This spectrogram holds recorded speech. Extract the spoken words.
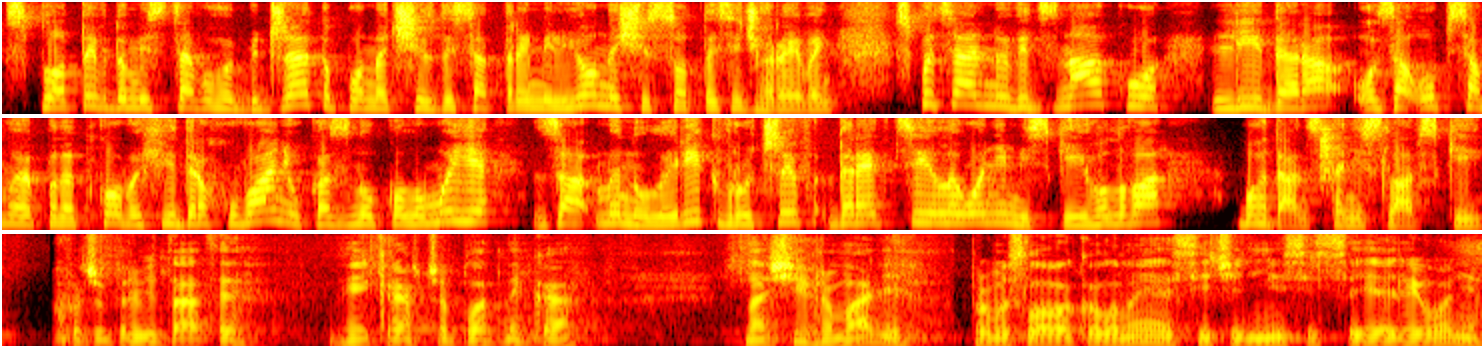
сплатив до місцевого бюджету понад 63 мільйони 600 тисяч гривень. Спеціальну відзнаку лідера за обсягами податкових відрахувань у казну Коломиї за минулий рік вручив дирекції Леоні міський голова Богдан Станіславський. Хочу привітати найкращого платника в нашій громаді. Промислова Коломия, січень місяць, це є Леоні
